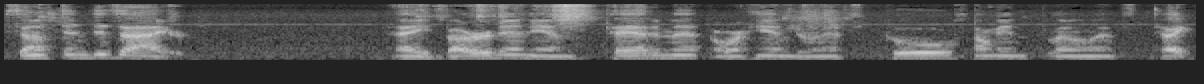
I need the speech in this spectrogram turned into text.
something desired, a burden, impediment, or hindrance, pull, some influence, take.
